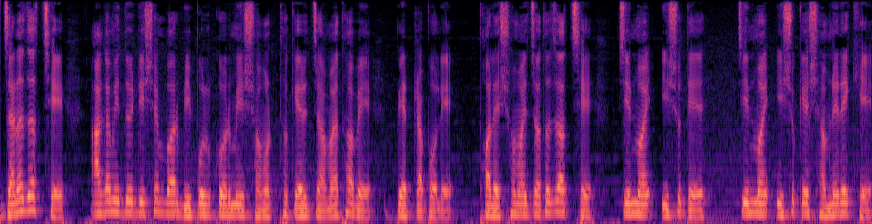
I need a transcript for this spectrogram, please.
জানা যাচ্ছে, আগামী দুই ডিসেম্বর বিপুল কর্মী সমর্থকের জমায়েত হবে পেট্রাপোলে। ফলে সময় যত যাচ্ছে, চিন্ময় ইস্যুতে, চিন্ময় ইস্যুকে সামনে রেখে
